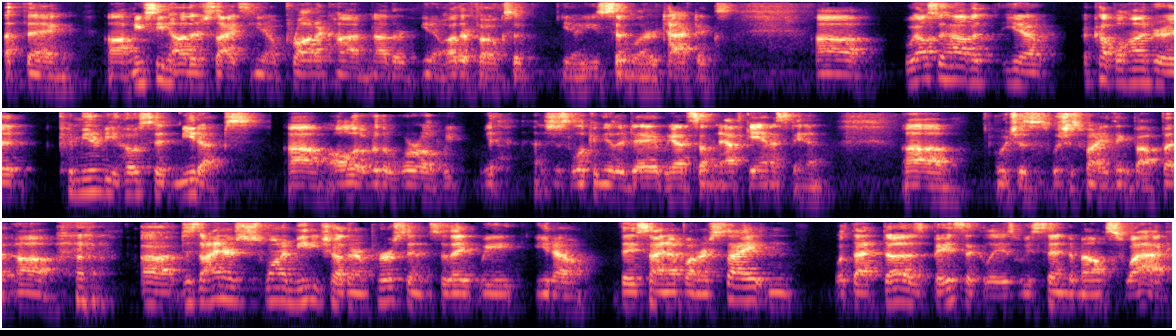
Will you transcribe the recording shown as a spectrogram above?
a thing. Um, you've seen other sites, you know, Product Hunt and other you know other folks have you know used similar tactics. Um, we also have a you know a couple hundred community hosted meetups um, all over the world. We, I was just looking the other day. We had some in Afghanistan, um, which is which is funny to think about. But um, uh, designers just want to meet each other in person, so they we you know they sign up on our site and what that does basically is we send them out swag,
